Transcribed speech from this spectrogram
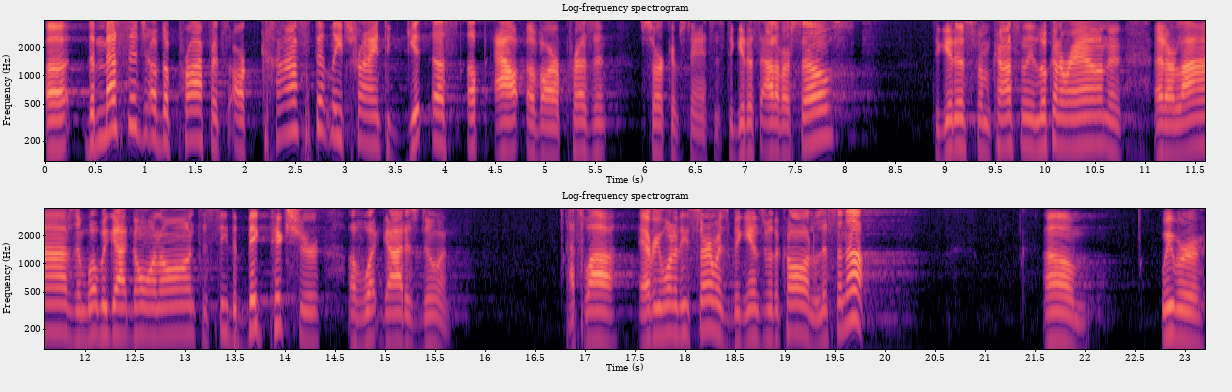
Uh, the message of the prophets are constantly trying to get us up out of our present circumstances, to get us out of ourselves, to get us from constantly looking around and, at our lives and what we got going on, to see the big picture of what God is doing. That's why every one of these sermons begins with a call to listen up. Um, we were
